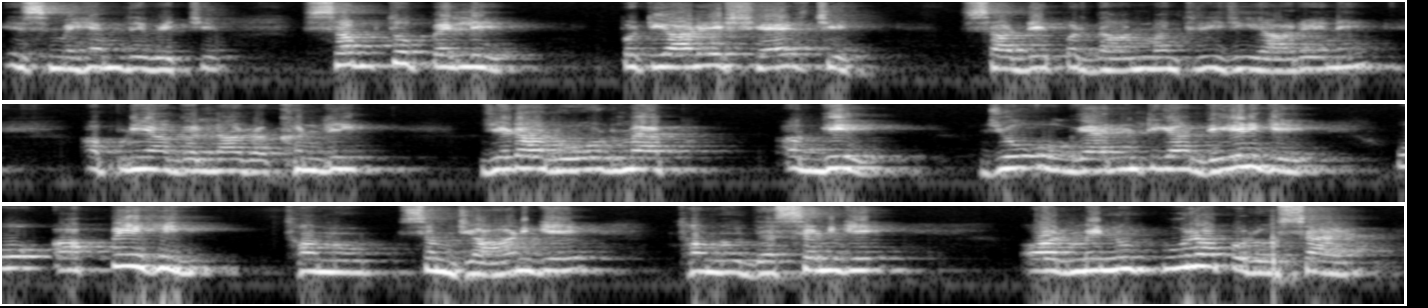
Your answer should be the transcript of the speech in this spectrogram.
ਇਸ ਮਹਿਮ ਦੇ ਵਿੱਚ ਸਭ ਤੋਂ ਪਹਿਲੇ ਪਟਿਆਲੇ ਸ਼ਹਿਰ 'ਚ ਸਾਡੇ ਪ੍ਰਧਾਨ ਮੰਤਰੀ ਜੀ ਆ ਰਹੇ ਨੇ ਆਪਣੀਆਂ ਗੱਲਾਂ ਰੱਖਣ ਲਈ, ਜਿਹੜਾ ਰੋਡ ਮੈਪ ਅੱਗੇ ਜੋ ਉਹ ਗਾਰੰਟੀਆਂ ਦੇਣਗੇ, ਉਹ ਆਪੇ ਹੀ ਤੁਹਾਨੂੰ ਸਮਝਾਣਗੇ ਤੁਹਾਨੂੰ ਦੱਸਣਗੇ ਔਰ ਮੈਨੂੰ ਪੂਰਾ ਭਰੋਸਾ ਹੈ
